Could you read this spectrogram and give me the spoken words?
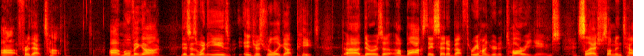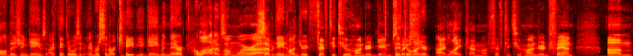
uh, for that tub. Uh, moving on, this is when Ian's interest really got peaked. Uh, there was a, a, box they said about 300 Atari games slash some Intellivision games. I think there was an Emerson Arcadia game in there. A lot of them were uh, 7800, 5200 games. 5200. I like. I'm a 5200 fan. Um,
